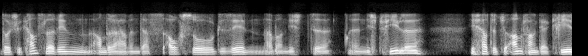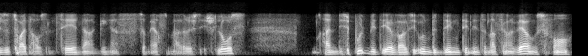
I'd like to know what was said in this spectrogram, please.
deutsche Kanzlerin. Andere haben das auch so gesehen, aber nicht, äh, nicht viele. Ich hatte zu Anfang der Krise 2010, da ging es zum ersten Mal richtig los einen Disput mit ihr, weil sie unbedingt den Internationalen Währungsfonds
